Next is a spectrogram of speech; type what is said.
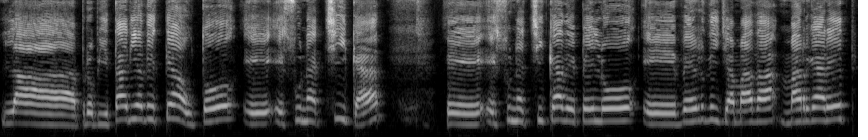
la propietaria de este auto es una chica. Es una chica de pelo verde llamada Margaret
